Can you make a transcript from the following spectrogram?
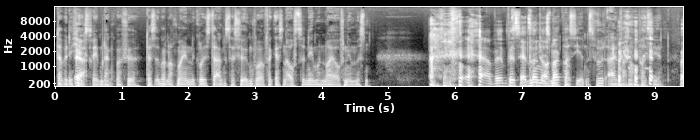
da bin ich Ja. extrem dankbar für. Das ist immer noch meine größte Angst, dass wir irgendwo vergessen aufzunehmen und neu aufnehmen müssen. Ja, bis jetzt Es wird noch auch noch passieren. Es wird einfach noch passieren.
